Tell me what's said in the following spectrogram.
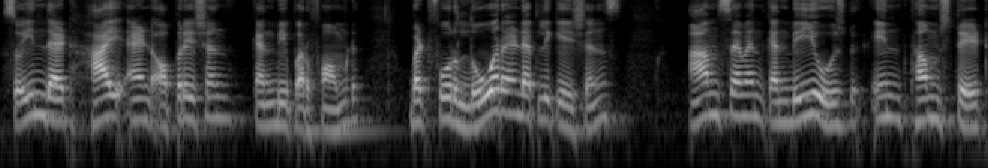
So in that high-end operation can be performed, but for lower-end applications, ARM7 can be used in thumb state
